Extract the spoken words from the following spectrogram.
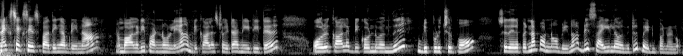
நெக்ஸ்ட் எக்ஸசைஸ் பார்த்தீங்க அப்படின்னா நம்ம ஆல்ரெடி பண்ணோம் இல்லையா? அப்படி காலை ஸ்ட்ரைட்டாக நீட்டிட்டு ஒரு காலை இப்படி கொண்டு வந்து இப்படி பிடிச்சிருப்போம். ஸோ இதில் இப்போ என்ன பண்ணோம் அப்படின்னா அப்படி சைடில் வந்துட்டு பெயிண்ட் பண்ணணும்.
